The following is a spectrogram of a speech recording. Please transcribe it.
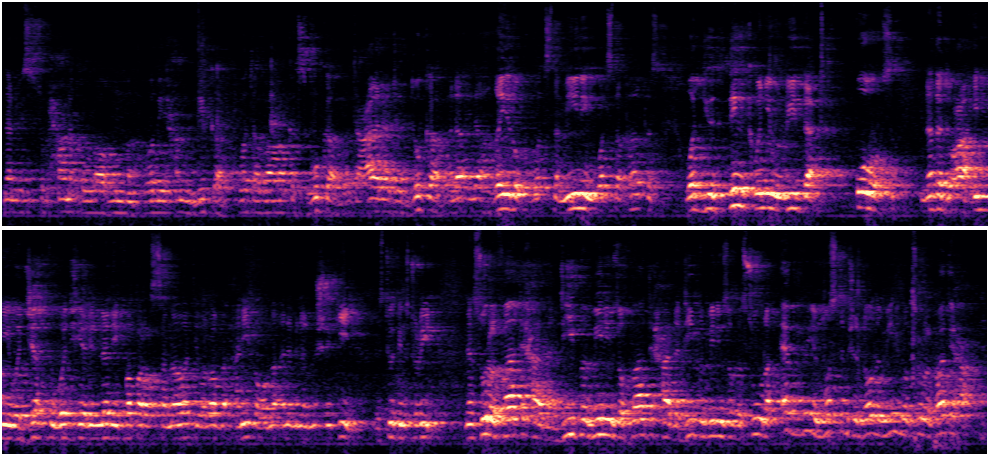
Then we اللَّهُمَّ وَبِحَمْدِكَ bihamdika wa tabarak asmuka wa ta'ala jadduka wa. What's the meaning? What's the purpose? What do you think when you read that? Oh, another dua. Inni wajjahtu wajhiya lilladhi fatara as-samawati wal arda hanifa wa ma ana min al-mushrikeen. There's two things to read. Then Surah Al-Fatiha, the deeper meanings of Fatiha, the deeper meanings of the Surah. Every Muslim should know the meaning of Surah Al-Fatiha.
